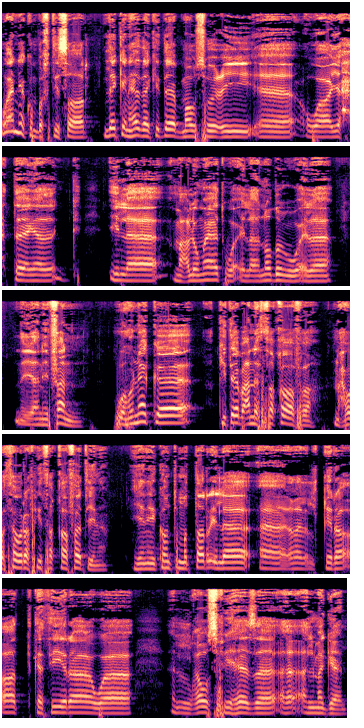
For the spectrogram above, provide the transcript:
وأن يكن باختصار لكن هذا كتاب موسوعي آه، ويحتاج إلى معلومات وإلى نضج وإلى يعني فن. وهناك كتاب عن الثقافة نحو ثورة في ثقافتنا. يعني كنت مضطر إلى آه، القراءات كثيرة والغوص في هذا آه، المجال.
